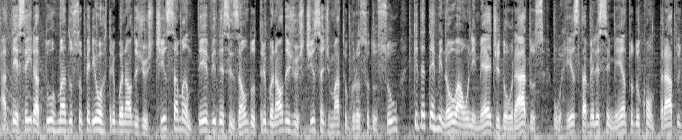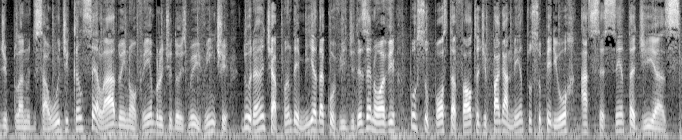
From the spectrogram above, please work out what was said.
A terceira turma do Superior Tribunal de Justiça manteve decisão do Tribunal de Justiça de Mato Grosso do Sul, que determinou à Unimed Dourados o restabelecimento do contrato de plano de saúde cancelado em novembro de 2020 durante a pandemia da Covid-19 por suposta falta de pagamento superior a 60 dias.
